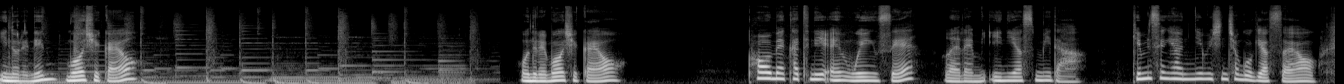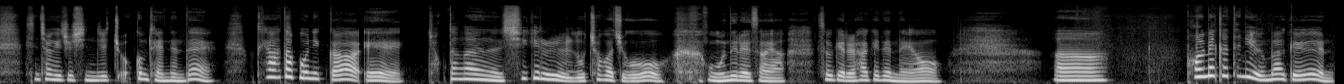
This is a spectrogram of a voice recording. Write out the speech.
이 노래는 무엇일까요? 오늘의 무엇일까요? 폴 맥카트니 앤 윙스의 Let Em In이었습니다. 김승현님 신청곡이었어요. 신청해 주신 지 조금 됐는데 어떻게 하다 보니까 예, 적당한 시기를 놓쳐가지고 오늘에서야 소개를 하게 됐네요. 아, 폴 맥카트니 음악은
